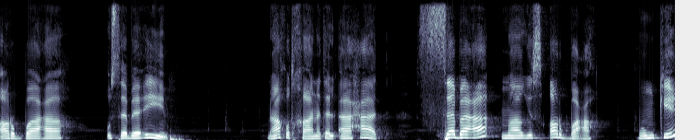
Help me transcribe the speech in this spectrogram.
أربعة وسبعين. ناخد خانة الآحاد. سبعة ناقص أربعة. ممكن؟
